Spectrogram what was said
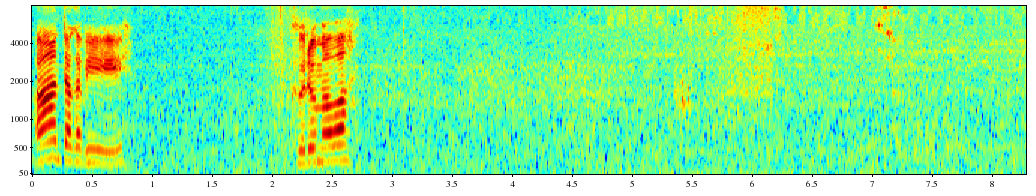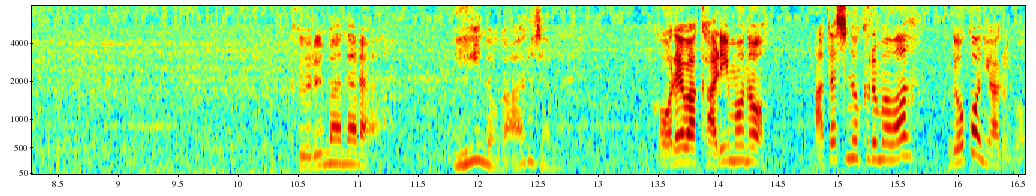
あんたが B 車は？車ならいいのがあるじゃない。これは借り物。私の車は？どこにあるの？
